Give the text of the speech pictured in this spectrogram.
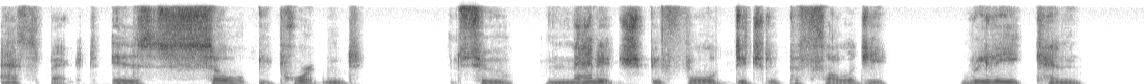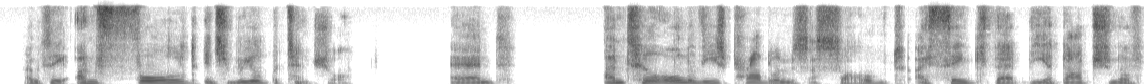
aspect is so important to manage before digital pathology really can, I would say, unfold its real potential. And until all of these problems are solved, I think that the adoption of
